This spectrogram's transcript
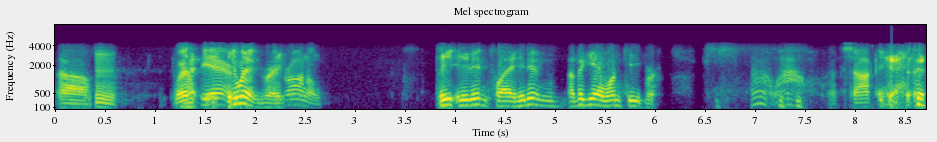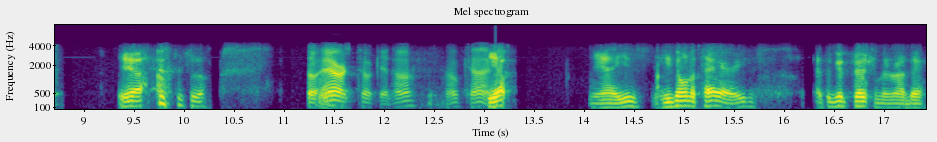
Uh, hmm. Where's Pierre? He went great. Where's Ronald. He he didn't play. He didn't. I think he had one keeper. Oh wow, that's shocking. Yeah. yeah. so, so Eric took it, huh? Okay. Yep. Yeah, he's he's on a tear. He's that's a good fisherman right there.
